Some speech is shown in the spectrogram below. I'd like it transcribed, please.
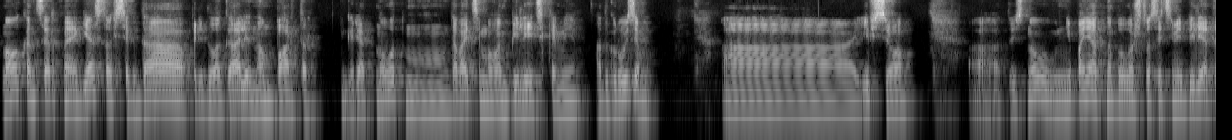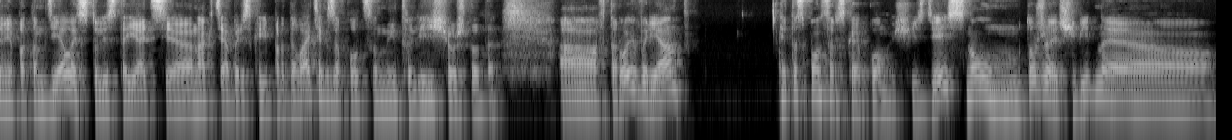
Но концертное агентство всегда предлагали нам бартер. Говорят, ну вот давайте мы вам билетиками отгрузим, а, и все. А, то есть, ну, непонятно было, что с этими билетами потом делать, то ли стоять э, на Октябрьской и продавать их за полцены, то ли еще что-то. А второй вариант – это спонсорская помощь. Здесь, ну, тоже очевидная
